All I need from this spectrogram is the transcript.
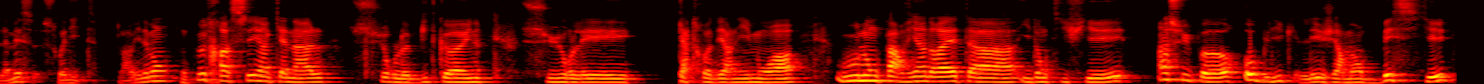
la messe soit dite. Alors évidemment, on peut tracer un canal sur le Bitcoin sur les quatre derniers mois où l'on parviendrait à identifier un support oblique légèrement baissier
